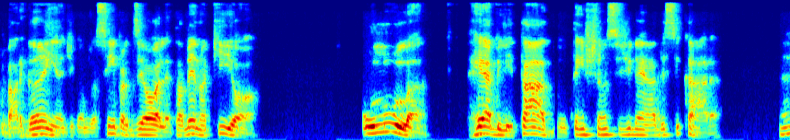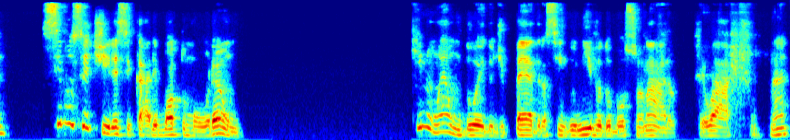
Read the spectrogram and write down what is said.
barganha, digamos assim, para dizer, olha, tá vendo aqui, ó, o Lula reabilitado tem chance de ganhar desse cara. Né? Se você tira esse cara e bota o Mourão, que não é um doido de pedra assim do nível do Bolsonaro, eu acho, né?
